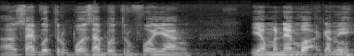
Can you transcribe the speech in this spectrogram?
uh, cyber trooper cyber trooper yang yang menembak kami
